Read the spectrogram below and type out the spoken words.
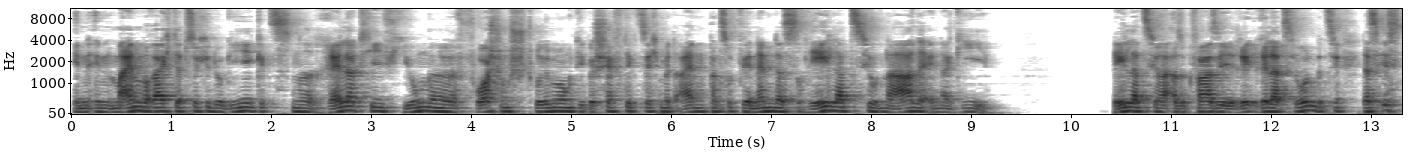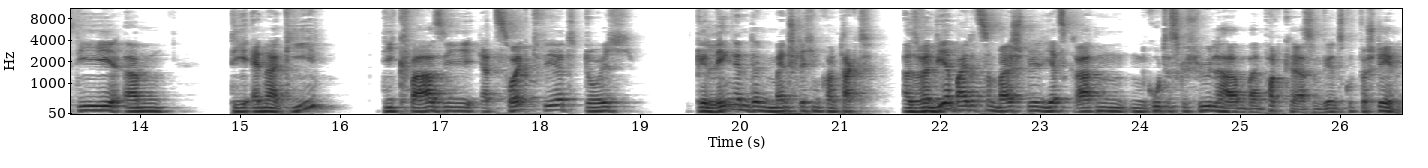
in, in meinem Bereich der Psychologie gibt es eine relativ junge Forschungsströmung, die beschäftigt sich mit einem Konstrukt, wir nennen das relationale Energie. Relational, also quasi Re Relation. Das ist die, ähm, die Energie, die quasi erzeugt wird durch gelingenden menschlichen Kontakt. Also wenn wir beide zum Beispiel jetzt gerade ein, ein, gutes Gefühl haben beim Podcast und wir uns gut verstehen,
